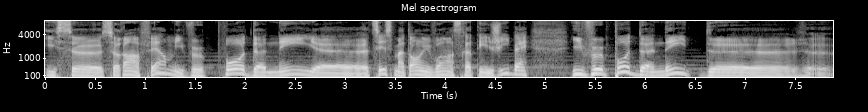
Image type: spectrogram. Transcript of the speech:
il se, se renferme, il veut pas donner. Tu sais, ce matin, il va en stratégie, ben, il veut pas donner de,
